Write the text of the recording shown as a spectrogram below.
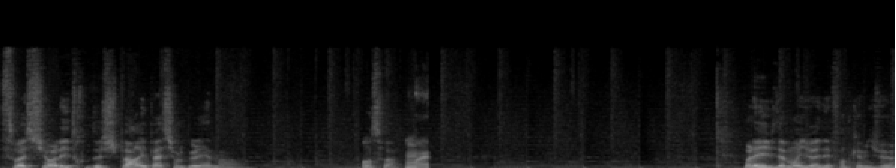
soit sur les troupes de support et pas sur le golem hein, en soi. Ouais. Bon là évidemment il va défendre comme il veut.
